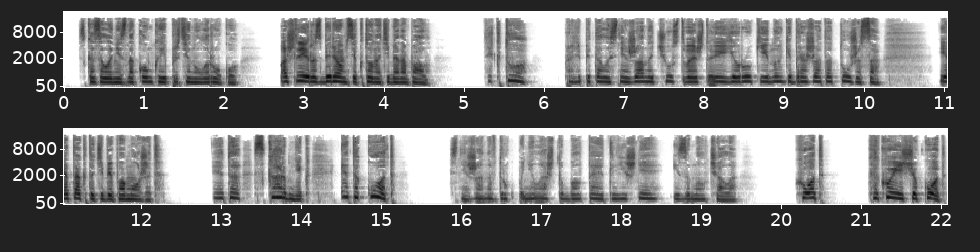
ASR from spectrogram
— сказала незнакомка и протянула руку. «Пошли разберемся, кто на тебя напал». «Ты кто?» — пролепетала Снежана, чувствуя, что ее руки и ноги дрожат от ужаса. «Я так, кто тебе поможет». «Это скарбник! Это кот!» Снежана вдруг поняла, что болтает лишнее, и замолчала. «Кот? Какой еще кот?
